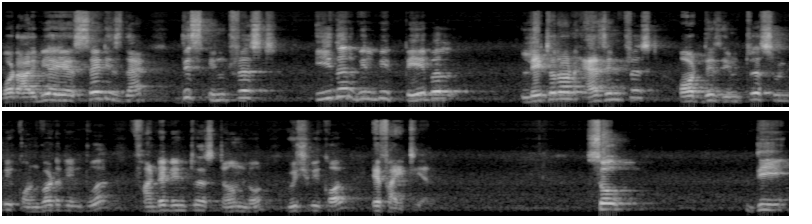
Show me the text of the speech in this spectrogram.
what RBI has said is that this interest either will be payable later on as interest or this interest will be converted into a funded interest term loan which we call FITL. So the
